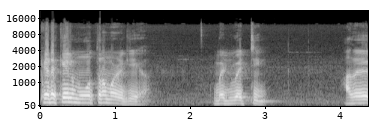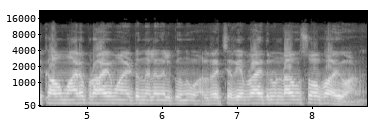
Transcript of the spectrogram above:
കിടക്കയിൽ മൂത്രമൊഴിക്കുക ബെഡ് വെറ്റിങ് അത് കൗമാര കൗമാരപ്രായമായിട്ട് നിലനിൽക്കുന്നു. വളരെ ചെറിയ പ്രായത്തിലുണ്ടാകും സ്വാഭാവികമാണ്.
